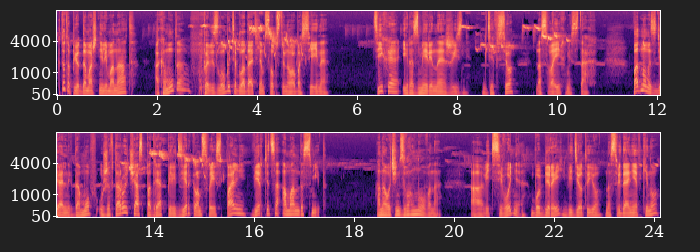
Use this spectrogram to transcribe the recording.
Кто-то пьет домашний лимонад, а кому-то повезло быть обладателем собственного бассейна. Тихая и размеренная жизнь, где все на своих местах. В одном из идеальных домов уже второй час подряд перед зеркалом своей спальни вертится Аманда Смит. Она очень взволнована, а ведь сегодня Бобби Рэй ведет ее на свидание в кино.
